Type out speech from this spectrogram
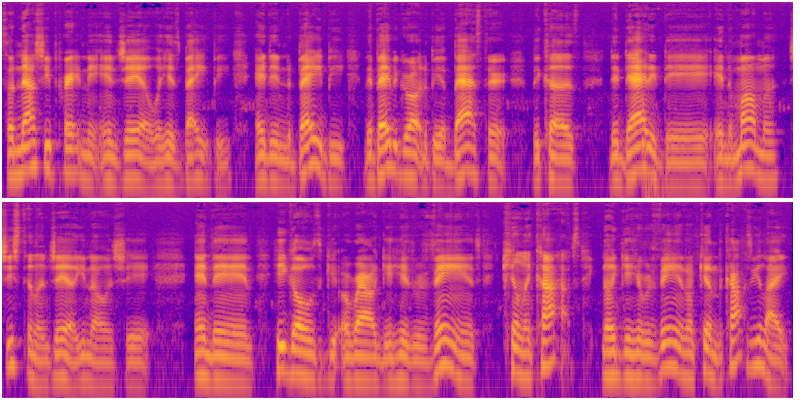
So now she's pregnant in jail with his baby, and then the baby, the baby grew up to be a bastard because the daddy dead, and the mama, she's still in jail, you know, and shit. And then he goes around get his revenge, killing cops. You know, he get his revenge on killing the cops. You like,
